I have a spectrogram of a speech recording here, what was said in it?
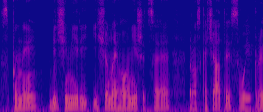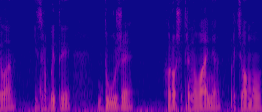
спини в більшій мірі, і що найголовніше, це розкачати свої крила і зробити дуже хороше тренування, при цьому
